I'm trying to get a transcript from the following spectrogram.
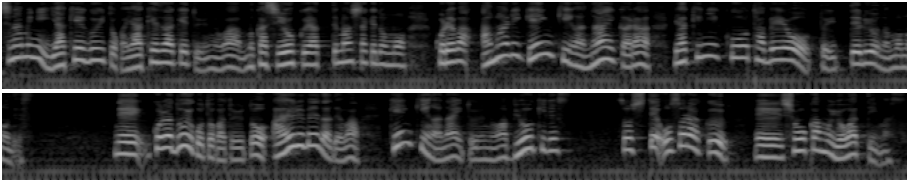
ちなみに焼け食いとか焼け酒というのは昔よくやってましたけどもこれはあまり元気がないから焼肉を食べようと言ってるようなものです。でこれはどういうことかというとアイルベーダでは元気がないというのは病気です。そしておそらく、えー消化も弱っています。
